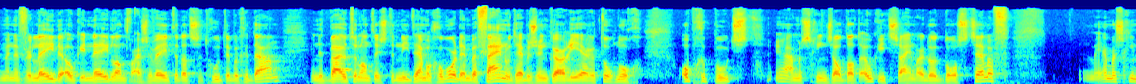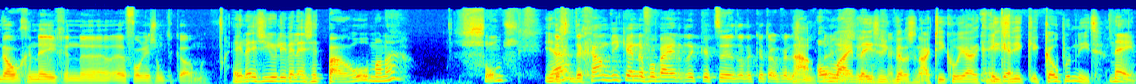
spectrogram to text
met een verleden, ook in Nederland, waar ze weten dat ze het goed hebben gedaan. In het buitenland is het er niet helemaal geworden. En bij Feyenoord hebben ze hun carrière toch nog opgepoetst. Ja, misschien zal dat ook iets zijn waardoor Dost zelf er misschien wel genegen uh, voor is om te komen. Hey, lezen jullie wel eens het parool, mannen? Soms. Ja? Er, er, gaan weekenden voorbij dat ik het, uh, dat ik het ook wel eens nou, niet Online lees, lees ik wel eens een artikel. Ja, ik, ik, ik, ik koop hem niet. Nee,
